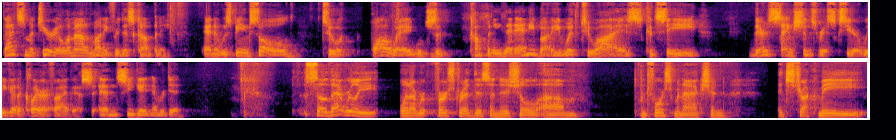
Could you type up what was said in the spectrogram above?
that's a material amount of money for this company. And it was being sold to a Huawei, which is a company that anybody with two eyes could see there's sanctions risks here. We got to clarify this. And Seagate never did. So that really, when I re- first read this initial um, enforcement action, it struck me,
